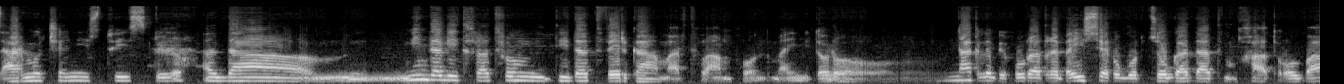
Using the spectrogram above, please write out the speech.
წარმოჩენისთვის და მინდა გითხრათ რომ დიდათ ვერ გაამართლა ამ ფონდმა იმიტომ რომ ნაკლები ყურადღება ისე როგორც ზოგადად მხატვრობა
